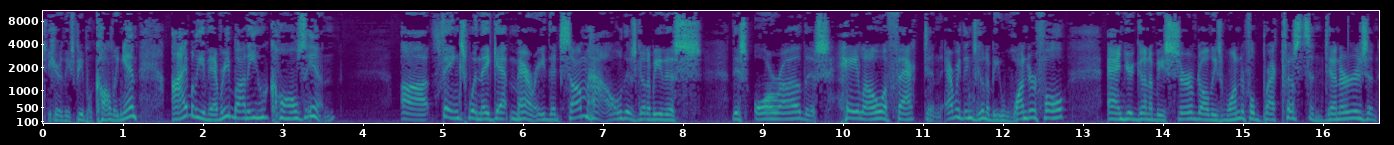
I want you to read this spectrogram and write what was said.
hear these people calling in, I believe everybody who calls in uh, thinks when they get married that somehow there's going to be this this aura, this halo effect, and everything's going to be wonderful, and you're going to be served all these wonderful breakfasts and dinners, and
